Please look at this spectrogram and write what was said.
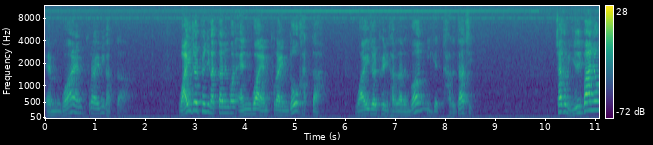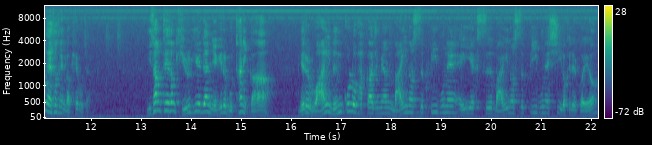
m과 m'이 같다. y절편이 같다는 건 n과 m'도 같다. Y절편이 다르다는 건 이게 다르다지. 자 그럼 일반형에서 생각해보자. 이 상태에선 기울기에 대한 얘기를 못하니까 얘를 y는 꼴로 바꿔주면 마이너스 b분의 ax 마이너스 b분의 c 이렇게 될 거예요.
